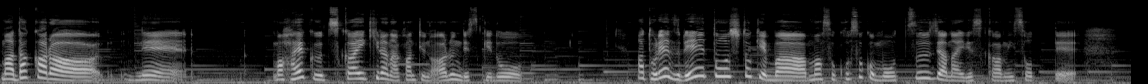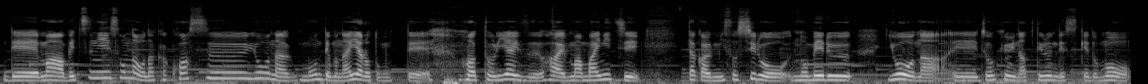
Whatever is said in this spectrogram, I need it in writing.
まあだからねまあ早く使い切らなあかんっていうのはあるんですけどまあとりあえず冷凍しとけばまあそこそこ持つじゃないですか味噌って。でまあ別にそんなお腹壊すようなもんでもないやろと思って。まあとりあえずはいまあ毎日だから味噌汁を飲めるような、えー、状況になってるんですけども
